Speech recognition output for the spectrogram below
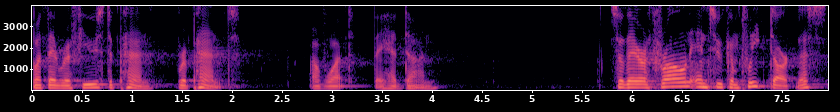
But they refused to pen, repent of what they had done. So they are thrown into complete darkness.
